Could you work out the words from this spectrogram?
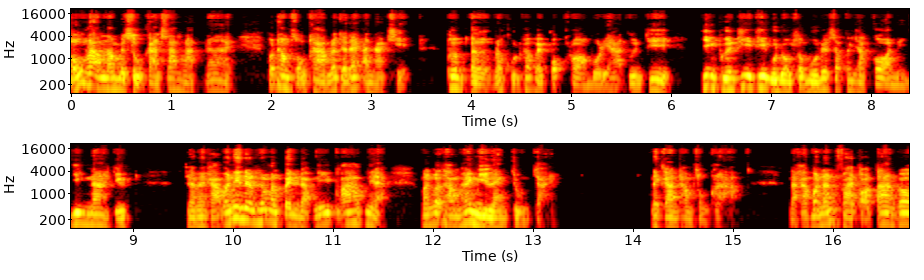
สงครามนำไปสู่การสร้างรัฐได้ เพราะทำสงครามแล้วจะได้อาณาเขตเพิ่มเติม แล้วคุณเข้าไปปกครองบริหารพื้นที่ ยิ่งพื้นที่ที่อุดมสมบูรณ์ด้วยทรัพยากรเนี่ยยิ่งน่ายึดใช่ไหมครับอันนี้เนี่ยถ้ามันเป็นแบบนี้ปั๊บเนี่ยมันก็ทำให้มีแรงจูงใจในการทำสงครามนะครับเพราะนั้นฝ่ายต่อต้านก็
